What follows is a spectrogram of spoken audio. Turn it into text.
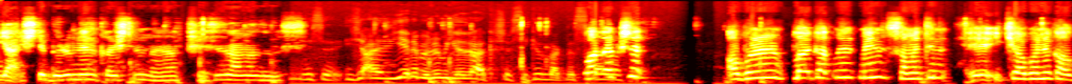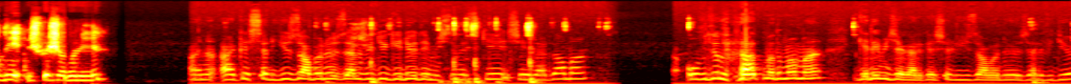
ya işte bölümlerini karıştırmayın arkadaşlar siz anladınız. Neyse ya, yeni bölümü gelir arkadaşlar 8 dakika. Bu arada arkadaşlar abone olup like atmayı unutmayın. Samet'in e, 2 abone kaldı 75 abone. Aynen arkadaşlar 100 abone özel video geliyor demiştim eski şeylerde ama o videoları atmadım ama gelemeyecek arkadaşlar 100 abone özel video.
